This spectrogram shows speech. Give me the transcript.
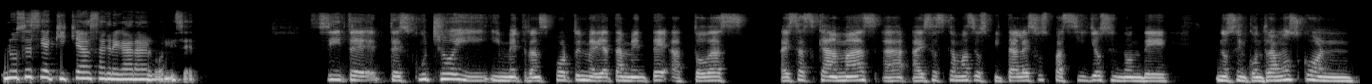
No sé si aquí quieras agregar algo, Lisette. Sí, te, escucho y, me transporto inmediatamente a todas, a esas camas, a, esas camas de hospital, a esos pasillos en donde nos encontramos con,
